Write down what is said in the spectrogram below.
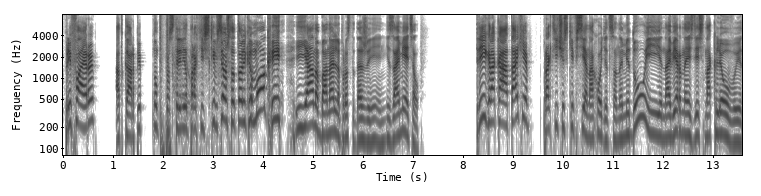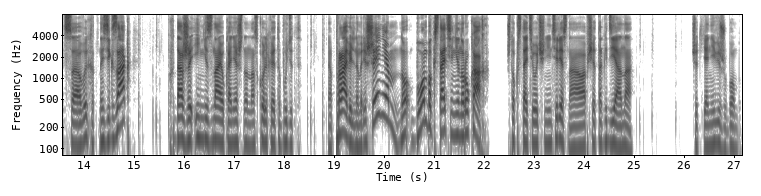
Префайры от Карпи. Ну, прострелил практически все, что только мог. И, и Яна банально просто даже не заметил. Три игрока атаки. практически все находятся на миду. И, наверное, здесь наклевывается выход на зигзаг. Даже и не знаю, конечно, насколько это будет э, правильным решением. Но бомба, кстати, не на руках. Что, кстати, очень интересно. А вообще-то где она? Что-то я не вижу бомбу.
